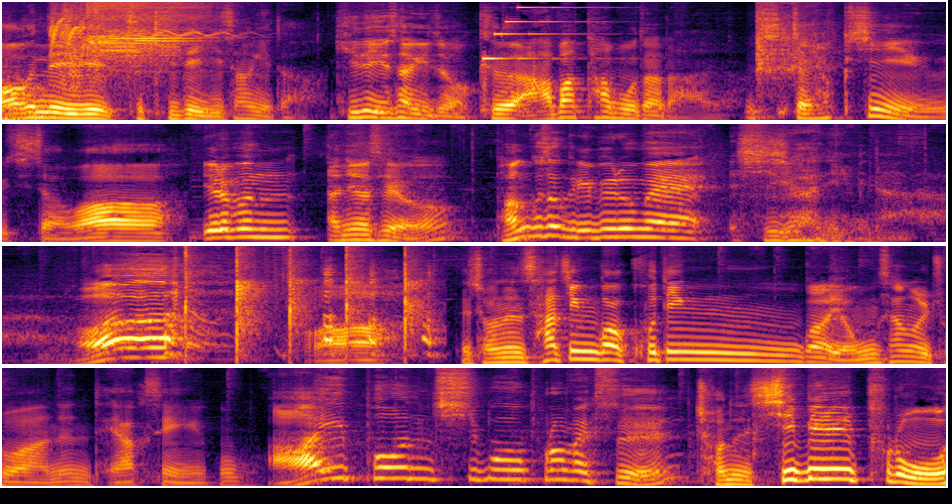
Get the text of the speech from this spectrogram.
아 근데 이게 진짜 기대 이상이다. 기대 이상이죠. 그 아바타보다 나아요. 진짜 혁신이에요, 진짜. 와. 여러분 안녕하세요. 방구석 리뷰룸의 시간입니다. 와. 와. 네, 저는 사진과 코딩과 영상을 좋아하는 대학생이고 아이폰 15 프로맥스 저는 11 프로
